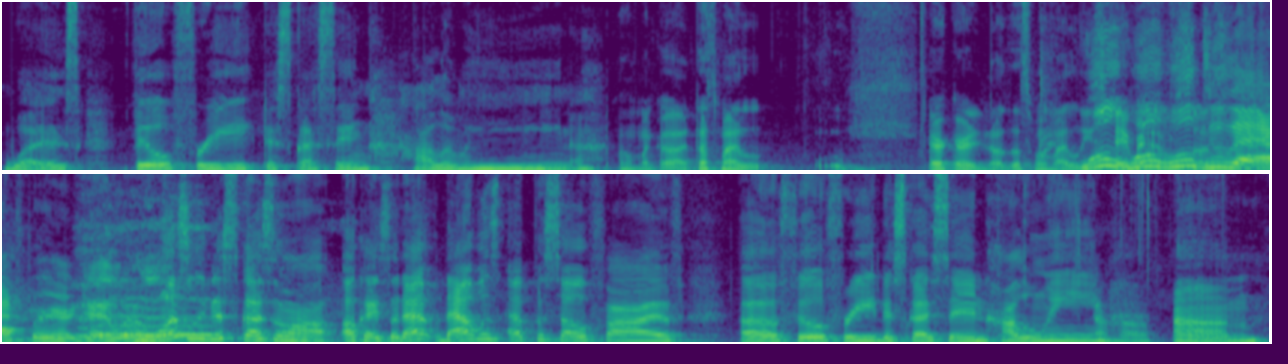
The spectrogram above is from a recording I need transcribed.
was feel free discussing Halloween. oh my god that's my eric already knows that's one of my least We'll, favorite we'll, we'll do that after Jalen. Once we discuss them all. Okay, so that that was episode five. Uh, feel free discussing Halloween. uh-huh Um,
